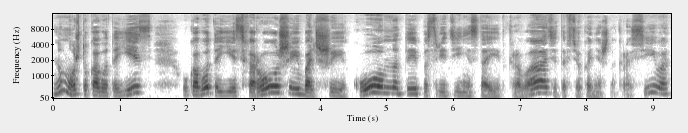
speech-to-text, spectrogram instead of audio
Ну, может, у кого-то есть, у кого-то есть хорошие большие комнаты, посредине стоит кровать, это все, конечно, красиво.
